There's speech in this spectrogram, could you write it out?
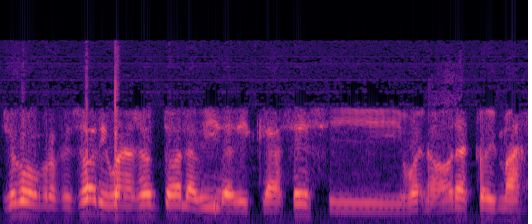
Yo como profesor y bueno, yo toda la vida di clases y bueno, ahora estoy más,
